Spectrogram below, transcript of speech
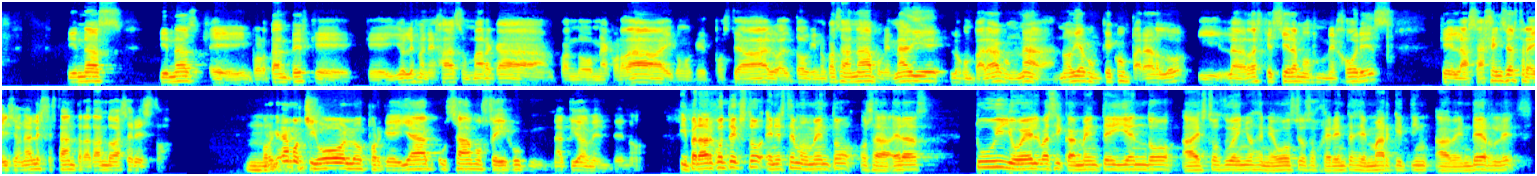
tiendas tiendas eh, importantes que, que, yo les manejaba su marca cuando me acordaba y como que posteaba algo al toque y no pasaba nada porque nadie lo comparaba con nada, no había con qué compararlo y la verdad es que sí éramos mejores que las agencias tradicionales que estaban tratando de hacer esto. Mm. Porque éramos chivolos, porque ya usábamos Facebook nativamente, ¿no? Y para dar contexto, en este momento, o sea, eras tú y Joel básicamente yendo a estos dueños de negocios o gerentes de marketing a venderles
